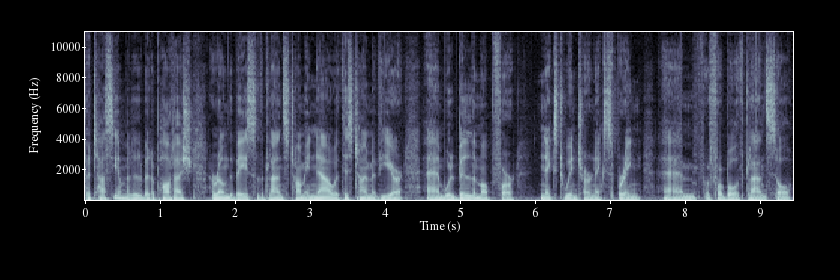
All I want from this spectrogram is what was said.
potassium, a little bit of potash around the base of the plants, Tommy, now at this time of year, and um, will build them up for next winter, next spring um, for, for both plants. So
